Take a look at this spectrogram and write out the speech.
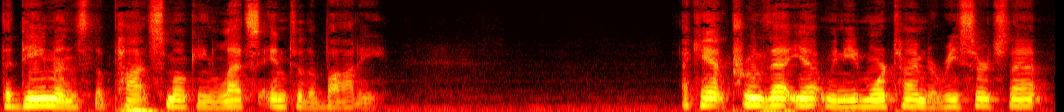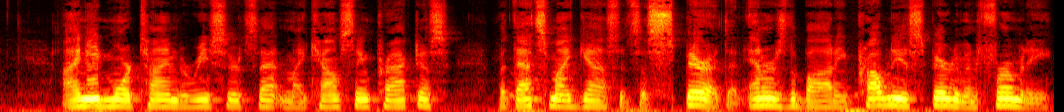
the demons the pot smoking lets into the body. I can't prove that yet. We need more time to research that. I need more time to research that in my counseling practice, but that's my guess. It's a spirit that enters the body, probably a spirit of infirmity,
